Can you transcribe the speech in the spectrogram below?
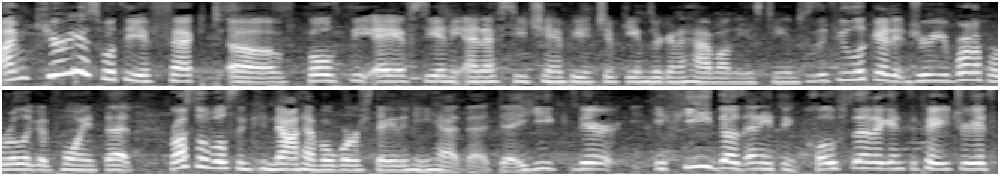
I'm curious what the effect of both the AFC and the NFC championship games are going to have on these teams. Because if you look at it, Drew, you brought up a really good point that Russell Wilson cannot have a worse day than he had that day. He there, if he does anything close to that against the Patriots,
